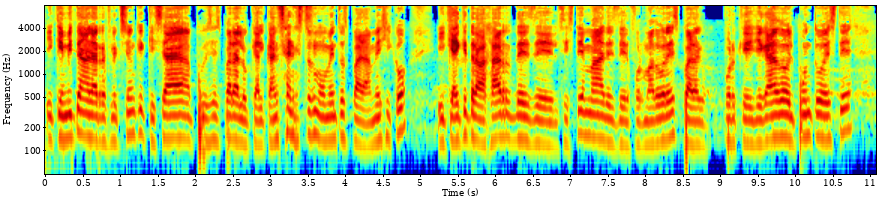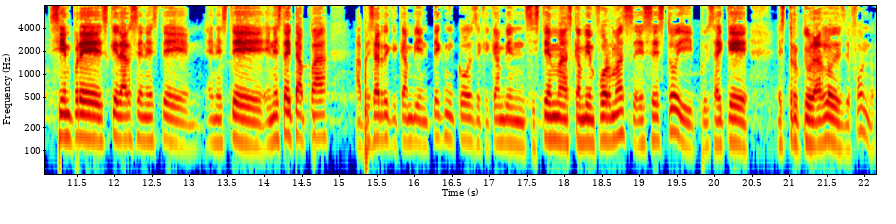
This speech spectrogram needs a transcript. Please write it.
y que invitan a la reflexión que quizá pues es para lo que alcanza en estos momentos para México y que hay que trabajar desde el sistema, desde formadores para porque llegado el punto este siempre es quedarse en este en este en esta etapa a pesar de que cambien técnicos, de que cambien sistemas, cambien formas, es esto y pues hay que estructurarlo desde fondo.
